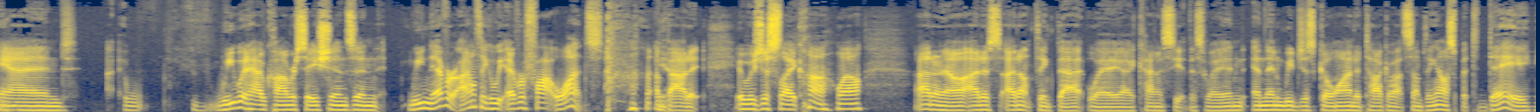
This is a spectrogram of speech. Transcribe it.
mm-hmm. and we would have conversations and we never, I don't think we ever fought once about yeah. it. It was just like, huh, well, I don't know. I just, I don't think that way. I kind of see it this way. And, and then we just go on to talk about something else. But today,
